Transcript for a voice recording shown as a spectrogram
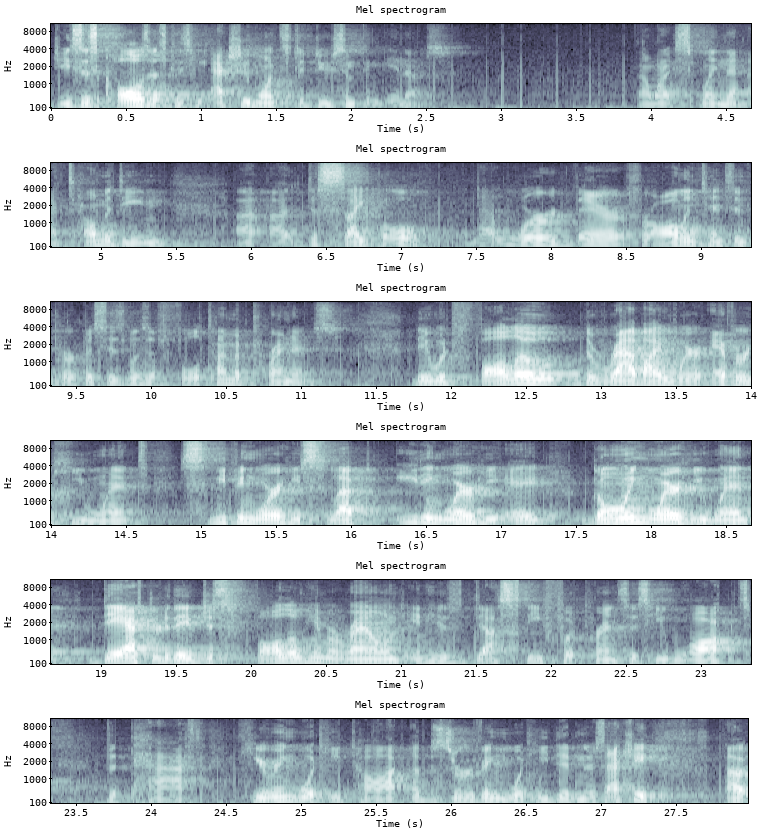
Jesus calls us because he actually wants to do something in us. I want to explain that. A talmidim, a, a disciple, that word there, for all intents and purposes, was a full time apprentice. They would follow the rabbi wherever he went, sleeping where he slept, eating where he ate, going where he went, day after day, just follow him around in his dusty footprints as he walked the path, hearing what he taught, observing what he did. And there's actually an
